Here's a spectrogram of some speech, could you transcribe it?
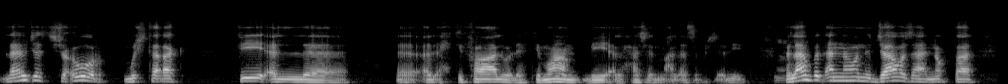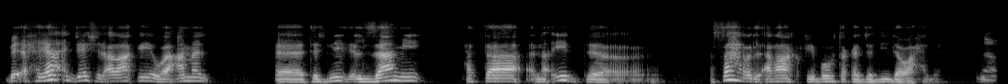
لا يوجد شعور مشترك في الاحتفال والاهتمام بالحشد مع الأسف الشديد نعم. فلا بد أنه نتجاوز هذه النقطة بإحياء الجيش العراقي وعمل آه، تجنيد إلزامي حتى نعيد آه، صهر العراق في بوتقة جديدة واحدة نعم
